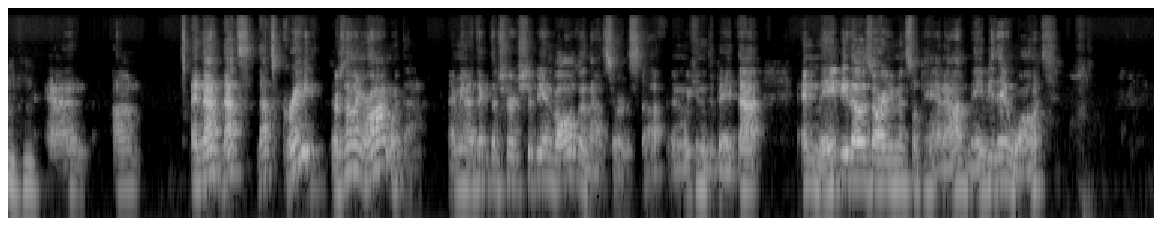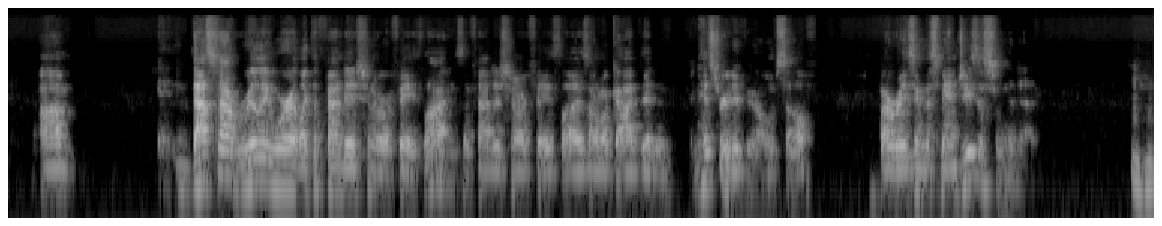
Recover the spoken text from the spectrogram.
Mm-hmm. And um, and that that's that's great. There's nothing wrong with that. I mean, I think the church should be involved in that sort of stuff, and we can debate that. And maybe those arguments will pan out. Maybe they won't. Um, that's not really where like the foundation of our faith lies. The foundation of our faith lies on what God did in, in history to reveal Himself by raising this man Jesus from the dead. Mm-hmm.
